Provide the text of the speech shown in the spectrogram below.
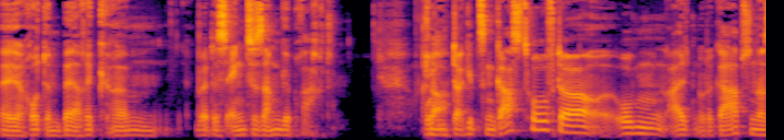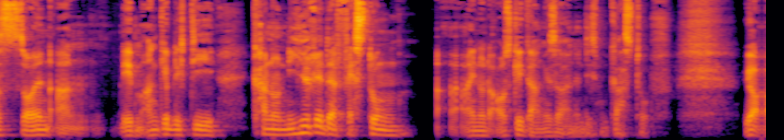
äh, Rotenberg, ähm, wird es eng zusammengebracht. Klar. Und da gibt's einen Gasthof da oben, einen alten oder gab's, und das sollen an, eben angeblich die Kanoniere der Festung ein- und ausgegangen sein in diesem Gasthof. Ja.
